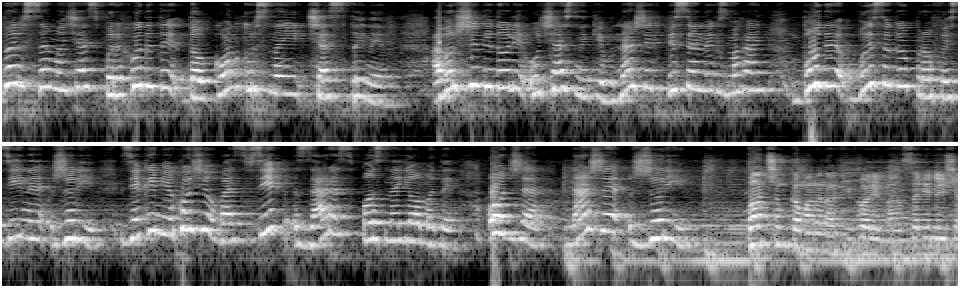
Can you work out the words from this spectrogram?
тепер саме час переходити до конкурсної частини. А вершити долі учасників наших пісенних змагань буде високопрофесійне журі, з яким я хочу вас всіх зараз познайомити. Отже, наше журі. Панченко Марина Григорівна, завідуюча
